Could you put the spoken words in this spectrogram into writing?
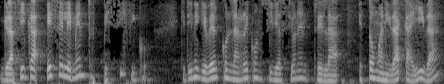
grafica ese elemento específico que tiene que ver con la reconciliación entre la, esta humanidad caída,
